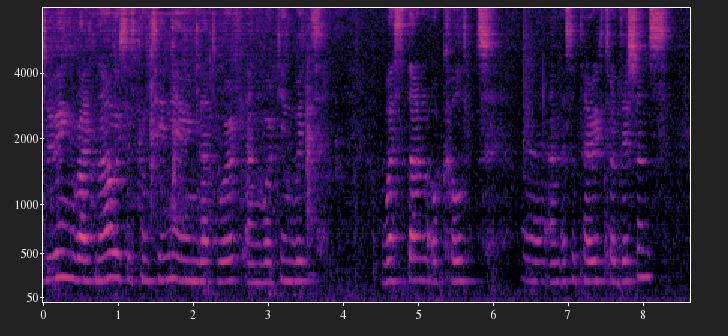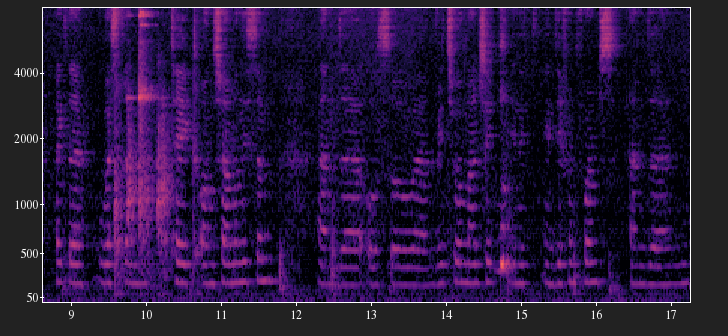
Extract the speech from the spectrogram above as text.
doing right now is just continuing that work and working with Western occult uh, and esoteric traditions, like the Western take on shamanism and uh, also uh, ritual magic in it in different forms and um,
